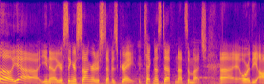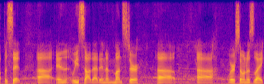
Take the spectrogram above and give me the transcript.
Oh yeah, you know your singer-songwriter stuff is great. Techno stuff, not so much, uh, or the opposite. Uh, and we saw that in a Munster uh, uh, where someone was like,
